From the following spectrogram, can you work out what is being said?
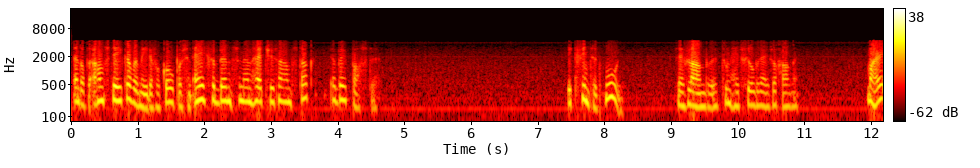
en dat de aansteker waarmee de verkoper zijn eigen bensen en hetjes aanstak erbij paste. Ik vind het mooi, zei Vlaanderen toen hij het schilderij zag hangen. Maar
